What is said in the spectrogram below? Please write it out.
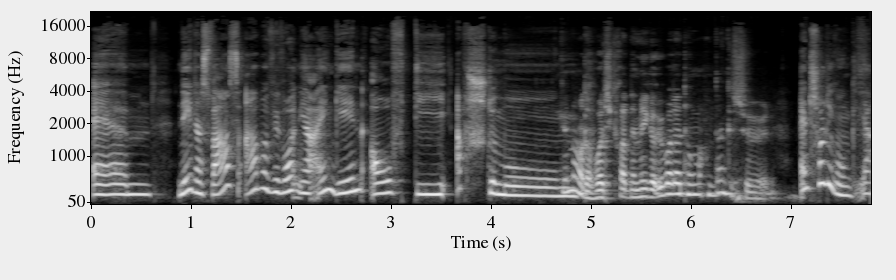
Ähm, nee, das war's, aber wir wollten ja eingehen auf die Abstimmung. Genau, da wollte ich gerade eine mega Überleitung machen. Dankeschön. Entschuldigung, ja.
